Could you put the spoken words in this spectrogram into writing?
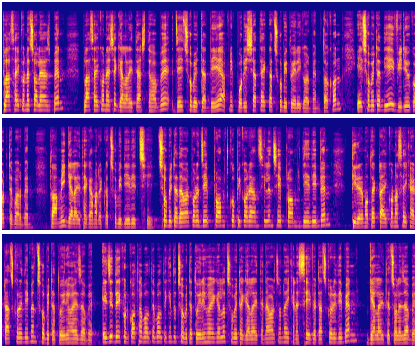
প্লাস আইকনে চলে আসবেন। প্লাস আইকনে এসে গ্যালারিতে আসতে হবে। যেই ছবিটা দিয়ে আপনি পরির সাথে একটা ছবি তৈরি করবেন, তখন এই ছবিটা দিয়েই ভিডিও করতে পারবেন। তো আমি গ্যালারি থেকে আমার একটা ছবি দিয়ে দিচ্ছি। ছবিটা দেওয়ার পরে যেই প্রম্পট কপি করে আনছিলেন, সেই প্রম্পট দিয়ে দিবেন। তীরের মতো একটা আইকন আছে, এখানে টাচ করে দিবেন, ছবিটা তৈরি হয়ে যাবে। এই যে দেখুন, কথা বলতে বলতে কিন্তু ছবিটা তৈরি হয়ে গেল, ছবিটা গ্যালারিতে নেওয়ার জন্য এখানে সেভে টাচ করে দিবেন গ্যালারিতে চলে যাবে।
